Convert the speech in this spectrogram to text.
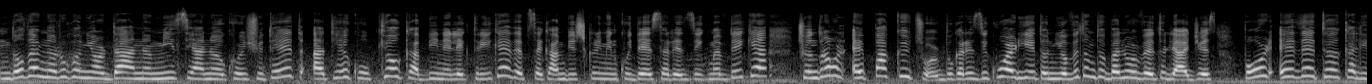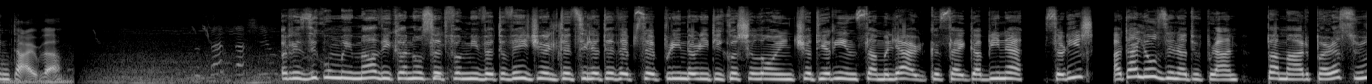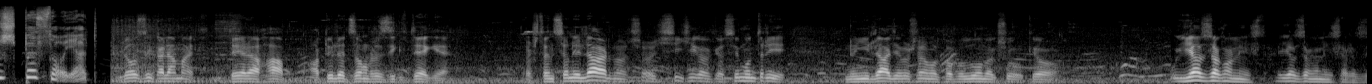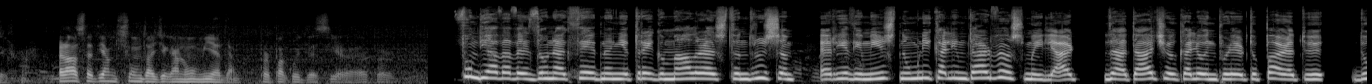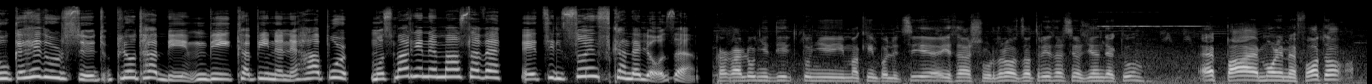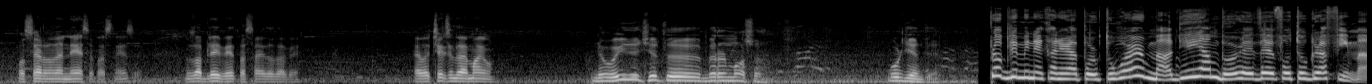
Ndodhem në rrugën Jordan Misja në kryeqytet, atje ku kjo kabinë elektrike, edhe pse ka mbishkrimin Kujdes rrezik me vdekje, qëndron e pakyçur, duke rrezikuar jetën jo vetëm të banorëve të lagjes, por edhe të kalimtarëve. Rreziku më i madh i kanoset fëmijëve të vegjël, të cilët edhe pse prindërit i këshillojnë që t'i rrinë sa më larg kësaj kabine, Sërish, ata lozin aty pranë, pa marrë parasysh pasojat. Lozin kalamajt, dera hap, aty lexon rrezik vdekje. Është tension i lartë, më, që, si që ka kjo, si mund të rri në një lagje për shembull të populluar me kështu, kjo. Jashtëzakonisht, jashtëzakonisht rrezik. Rastet janë të shumta që kanë humbë jetën për pakujdesira e për. Fundjavave zona kthehet në një treg mallrash të ndryshëm, e rrjedhimisht numri i kalimtarëve është më i lartë dhe ata që kalojnë për herë të parë aty, duke hedhur sytë plot habi mbi kabinën e hapur, mosmarrjen e masave, e cilësojnë skandaloze. Ka kalu një ditë këtu një makinë policie, i thash urdhëro zotëri thash si është gjendja këtu, e pa e mori me foto, po s'erdhën dhe nesër pas nesër, do ta blej vetë pastaj do ta vë. Edhe çelësin do e maj unë. Nevojitet që të merren masa urgjente. Problemin e kanë raportuar, madje janë bërë edhe fotografime.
